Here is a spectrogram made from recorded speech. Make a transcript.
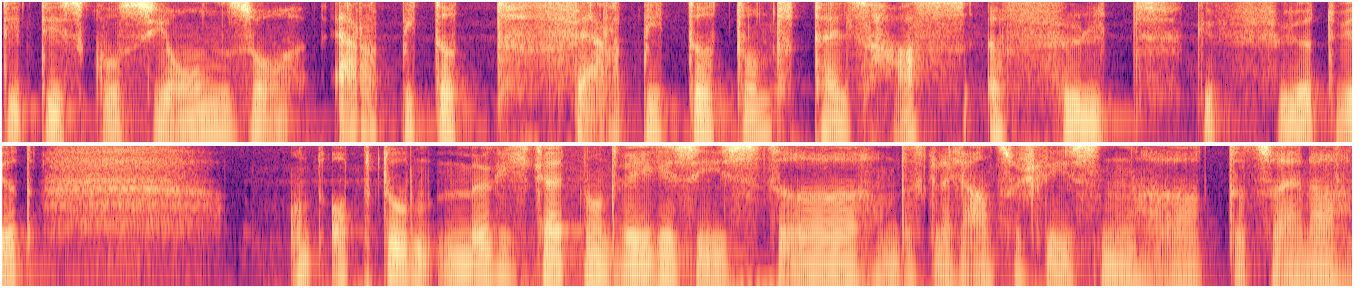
die Diskussion so erbittert, verbittert und teils hasserfüllt geführt wird und ob du Möglichkeiten und Wege siehst, äh, um das gleich anzuschließen, äh, zu einer,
